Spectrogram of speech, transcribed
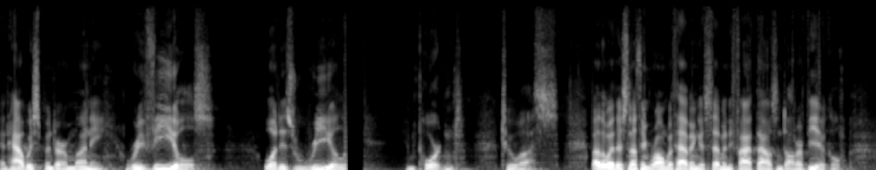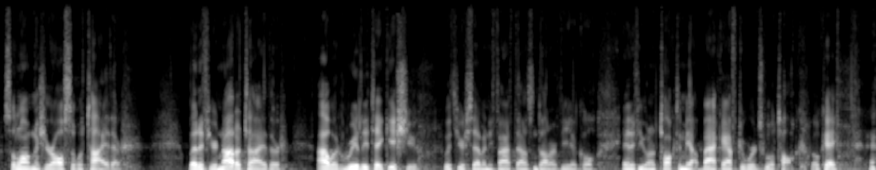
and how we spend our money reveals what is really important to us. By the way, there's nothing wrong with having a $75,000 vehicle so long as you're also a tither. But if you're not a tither, I would really take issue with your $75,000 vehicle. And if you want to talk to me out back afterwards, we'll talk, okay?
